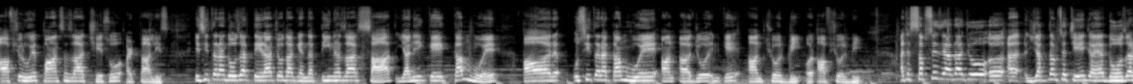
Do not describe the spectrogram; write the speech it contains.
آف شور ہوئے پانچ ہزار چھ سو اڑتالیس۔ اسی طرح دو ہزار تیرہ چودہ کے اندر تین ہزار سات یعنی کہ کم ہوئے اور اسی طرح کم ہوئے جو ان کے آن شور بھی اور آف شور بھی۔ اچھا سب سے زیادہ جو یکدم سے چینج آیا دو ہزار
